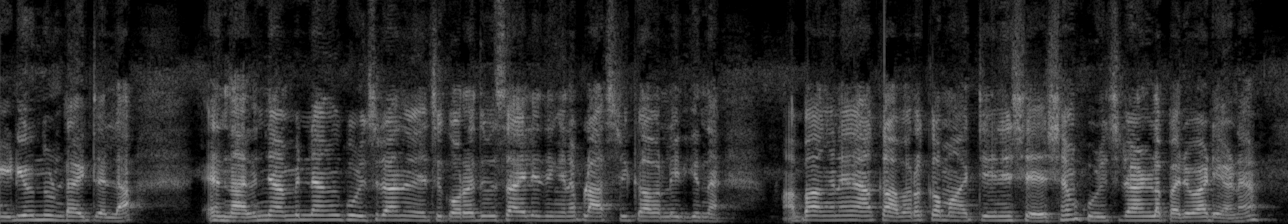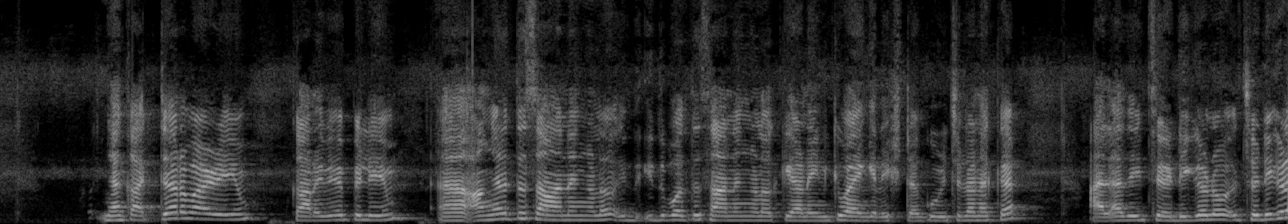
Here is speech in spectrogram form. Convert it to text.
ഐഡിയ ഒന്നും ഉണ്ടായിട്ടല്ല. എന്നാലും ഞാൻ പിന്നെ അങ്ങ് കുഴിച്ചിടാന്ന് വെച്ച് കുറേ ദിവസമായാലും ഇതിങ്ങനെ പ്ലാസ്റ്റിക് കവറിലിരിക്കുന്നത് അപ്പോൾ അങ്ങനെ ആ കവറൊക്കെ മാറ്റിയതിന് ശേഷം കുഴിച്ചിടാനുള്ള പരിപാടിയാണ്. ഞാൻ കറ്റാർ വാഴയും കറിവേപ്പിലയും അങ്ങനത്തെ സാധനങ്ങൾ ഇത് ഇതുപോലത്തെ സാധനങ്ങളൊക്കെയാണ് എനിക്ക് ഭയങ്കര ഇഷ്ടം. കുഴിച്ചിടാനൊക്കെ അല്ലാതെ ഈ ചെടികളോ ചെടികൾ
